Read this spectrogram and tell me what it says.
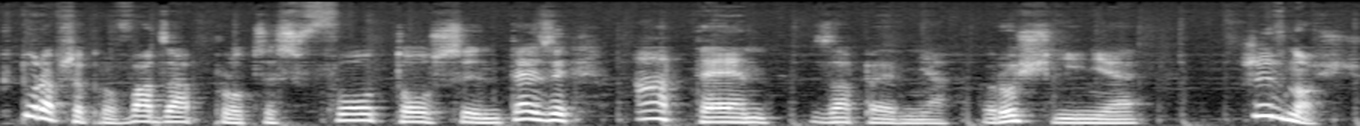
która przeprowadza proces fotosyntezy, a ten zapewnia roślinie żywność.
